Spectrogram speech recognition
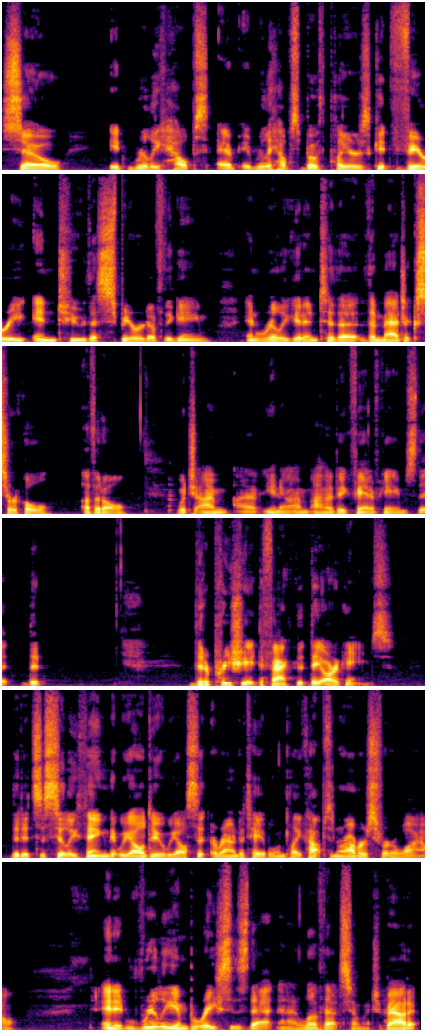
So it really helps it really helps both players get very into the spirit of the game and really get into the the magic circle of it all, which I'm uh, you know I'm I'm a big fan of games that that that appreciate the fact that they are games. That it's a silly thing that we all do. We all sit around a table and play cops and robbers for a while. And it really embraces that. And I love that so much about it.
